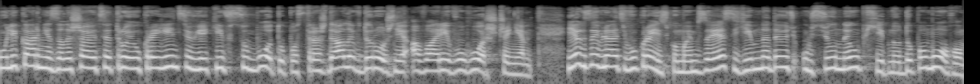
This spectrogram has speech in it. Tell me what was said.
У лікарні залишаються троє українців, які в суботу постраждали в дорожній аварії в Угорщині. Як заявляють в українському МЗС, їм надають усю необхідну допомогу.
